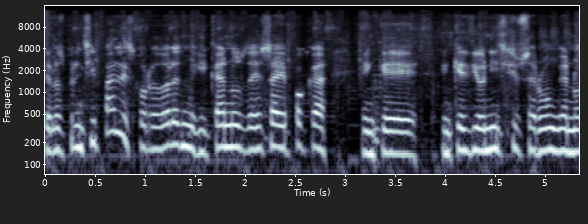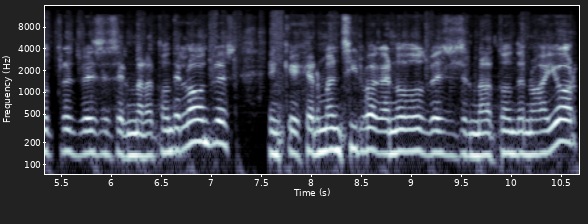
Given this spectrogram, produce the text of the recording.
de los principales corredores mexicanos de esa época en que, en que Dionisio Cerón ganó tres veces el maratón de Londres, en que Germán Silva ganó dos veces el maratón de Nueva York.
